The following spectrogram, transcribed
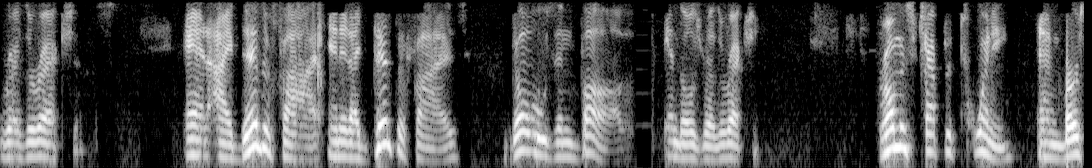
resurrections. And identify and it identifies those involved in those resurrections. Romans chapter 20 and verse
